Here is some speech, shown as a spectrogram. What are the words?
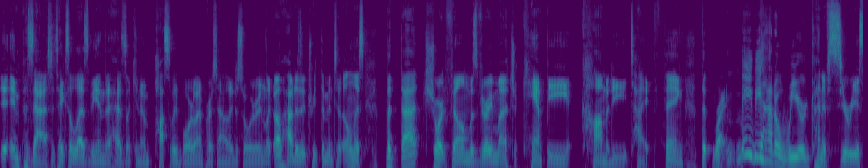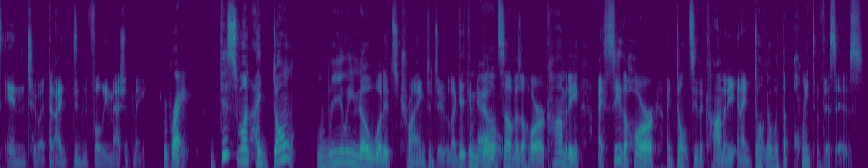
in Possessed, it takes a lesbian that has like you know possibly borderline personality disorder, and like, oh, how does it treat them into illness? But that short film was very much a campy comedy type thing that Right. maybe had a weird kind of serious end to it that I didn't fully mesh with me. Right. This one, I don't really know what it's trying to do. Like it can No. bill itself as a horror comedy. I see the horror, I don't see the comedy, and I don't know what the point of this is.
